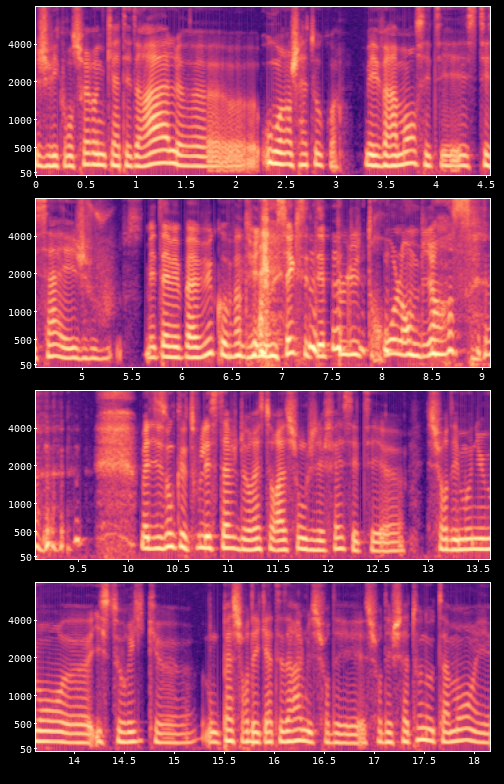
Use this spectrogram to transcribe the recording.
je vais construire une cathédrale ou un château, quoi. Mais vraiment, c'était c'était ça. Et je vous. Mais t'avais pas vu qu'au 21e siècle, c'était plus trop l'ambiance? Bah, disons que tous les stages de restauration que j'ai fait, c'était euh, sur des monuments euh, historiques, euh, donc pas sur des cathédrales, mais sur des, sur des châteaux notamment. Et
